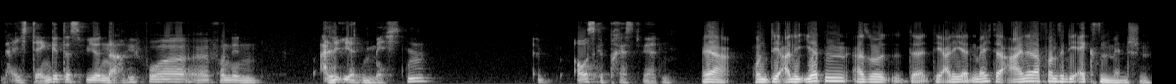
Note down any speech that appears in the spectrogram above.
Na, ich denke, dass wir nach wie vor äh, von den alliierten Mächten äh, ausgepresst werden. Ja. Und die Alliierten, also die alliierten Mächte, eine davon sind die Echsenmenschen.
